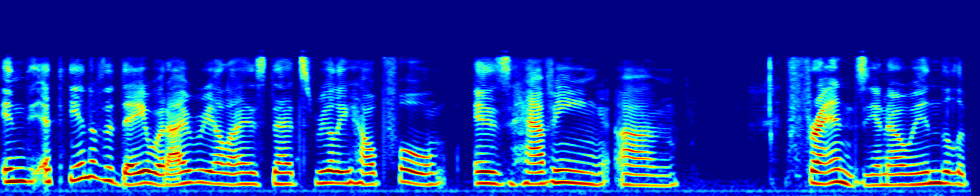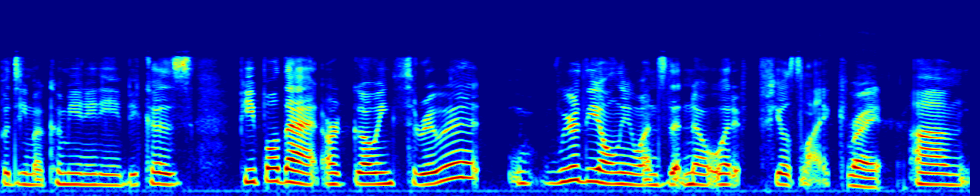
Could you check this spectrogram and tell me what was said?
in the, at the end of the day, what I realized that's really helpful is having um, friends, you know, in the lipedema community because people that are going through it we're the only ones that know what it feels like. Right. Um,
